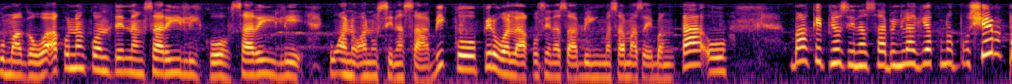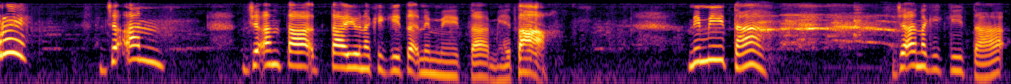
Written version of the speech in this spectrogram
Gumagawa ako ng content ng sarili ko. Sarili. Kung ano-ano sinasabi ko. Pero wala akong sinasabing masama sa ibang tao. Bakit nyo sinasabing lagi ako nagpo? Siyempre! Diyan. Diyan ta tayo nakikita ni Meta. Meta! Ni Meta. Diyan nakikita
